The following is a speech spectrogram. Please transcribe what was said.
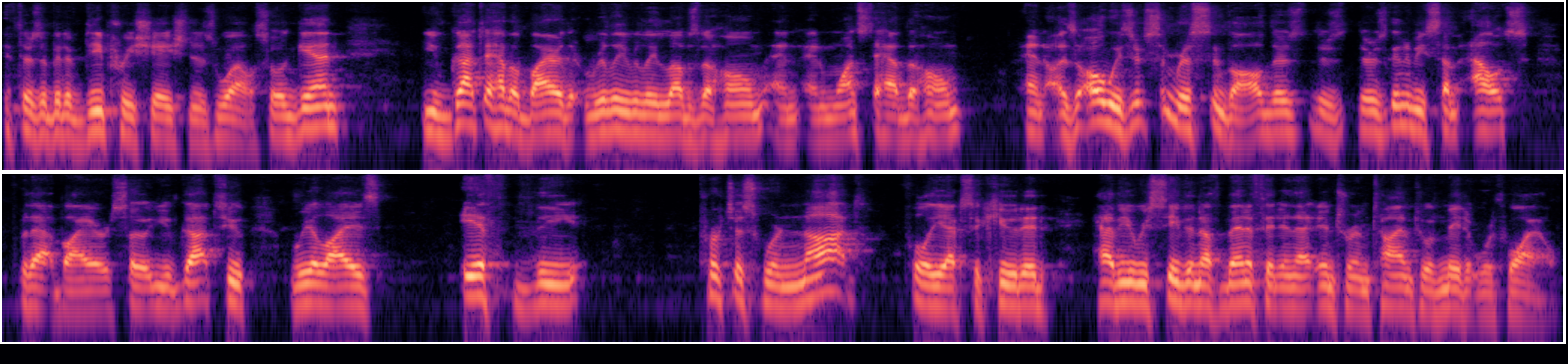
if there's a bit of depreciation as well. So again, you've got to have a buyer that really, really loves the home and, and wants to have the home. And as always, there's some risks involved. There's there's there's going to be some outs for that buyer. So you've got to realize if the purchase were not fully executed, have you received enough benefit in that interim time to have made it worthwhile?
